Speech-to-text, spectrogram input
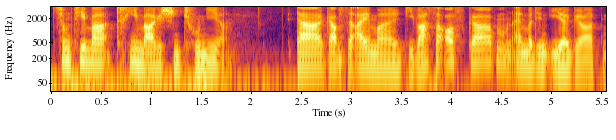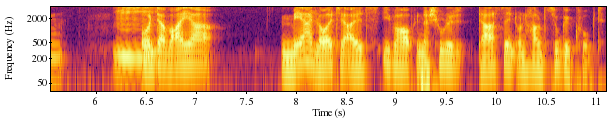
zum Thema Trimagischen Turnier. da gab es ja einmal die Wasseraufgaben und einmal den Irrgarten. Mhm. Und da war ja mehr Leute als überhaupt in der Schule da sind und haben zugeguckt.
